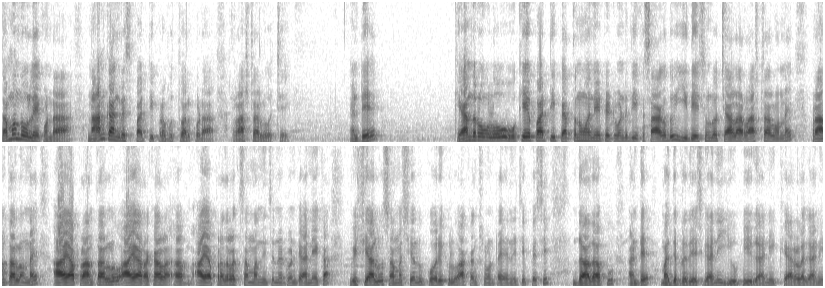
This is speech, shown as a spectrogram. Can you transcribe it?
సంబంధం లేకుండా నాన్ కాంగ్రెస్ పార్టీ ప్రభుత్వాలు కూడా రాష్ట్రాల్లో వచ్చాయి. అంటే కేంద్రంలో ఒకే పార్టీ పెత్తనం అనేటటువంటిది ఇక సాగదు. ఈ దేశంలో చాలా రాష్ట్రాలు ఉన్నాయి ప్రాంతాలు ఉన్నాయి. ఆయా ప్రాంతాల్లో ఆయా రకాల ఆయా ప్రజలకు సంబంధించినటువంటి అనేక విషయాలు సమస్యలు కోరికలు ఆకాంక్షలు ఉంటాయని చెప్పేసి దాదాపు అంటే మధ్యప్రదేశ్ కానీ యూపీ కానీ కేరళ కానీ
